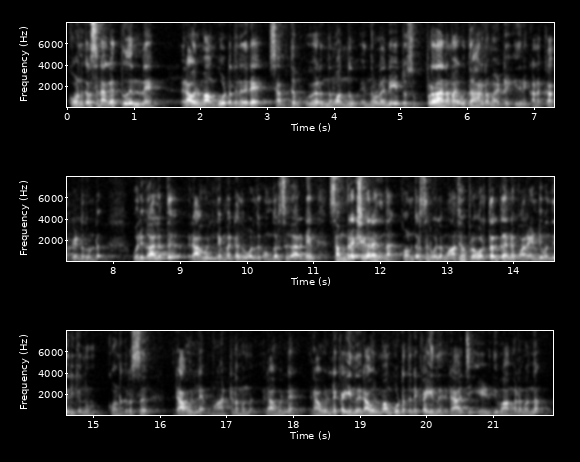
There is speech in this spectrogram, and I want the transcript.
കോൺഗ്രസിനകത്ത് തന്നെ രാഹുൽ മാങ്കൂട്ടത്തിനെതിരെ ശബ്ദം ഉയർന്നു വന്നു എന്നുള്ളതിന്റെ ഏറ്റവും സുപ്രധാനമായ ഉദാഹരണമായിട്ട് ഇതിനെ കണക്കാക്കേണ്ടതുണ്ട്. ഒരു കാലത്ത് രാഹുലിന്റെയും മറ്റതുപോലത്തെ കോൺഗ്രസ്സുകാരുടെയും സംരക്ഷകരായി നിന്ന കോൺഗ്രസ് അനുകൂല മാധ്യമ പ്രവർത്തകർക്ക് തന്നെ പറയേണ്ടി വന്നിരിക്കുന്നു കോൺഗ്രസ് രാഹുലിനെ മാറ്റണമെന്ന്. രാഹുലിനെ രാഹുലിന്റെ കയ്യിൽ നിന്ന് രാഹുൽ മാങ്കൂട്ടത്തിന്റെ കയ്യിൽ നിന്ന് രാജി എഴുതി വാങ്ങണമെന്ന്.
